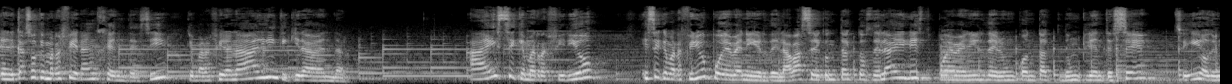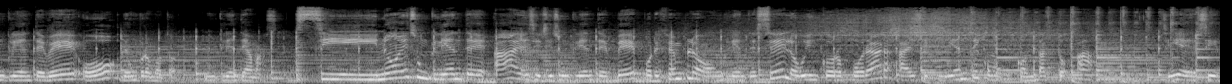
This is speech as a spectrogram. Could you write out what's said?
en el caso que me refieran gente, ¿sí? que me refieran a alguien que quiera vender a ese que me refirió, ese que me refirió puede venir de la base de contactos del iList, puede venir de un contacto de un cliente C, ¿sí? o de un cliente B o de un promotor, un cliente A más. Si no es un cliente A, es decir, si es un cliente B, por ejemplo, o un cliente C, lo voy a incorporar a ese cliente como contacto A. ¿sí? Es decir,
